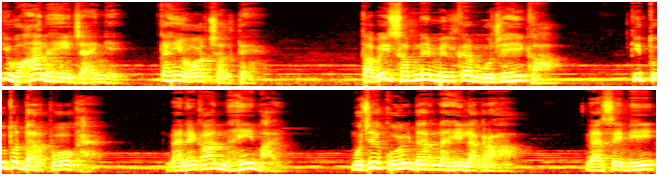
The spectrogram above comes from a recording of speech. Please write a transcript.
कि वहाँ नहीं जाएँगे, कहीं और चलते हैं। तभी सबने मिलकर मुझे ही कहा कि तू तो डरपोक है। मैंने कहा, नहीं भाई, मुझे कोई डर नहीं लग रहा। वैसे भी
